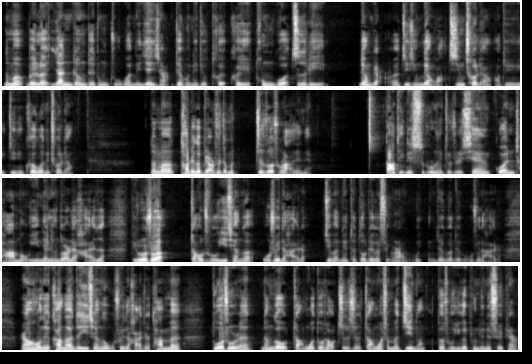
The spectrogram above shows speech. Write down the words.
那么为了验证这种主观的印象，这回呢就特可以通过智力量表呃进行量化，进行测量啊，进行进行客观的测量。那么他这个表是怎么制作出来的呢？大体的思路呢，就是先观察某一年龄段的孩子，比如说找出一千个五岁的孩子，基本的他都这个水平上五这个这个五岁的孩子，然后呢，看看这一千个五岁的孩子，他们多数人能够掌握多少知识，掌握什么技能，得出一个平均的水平，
